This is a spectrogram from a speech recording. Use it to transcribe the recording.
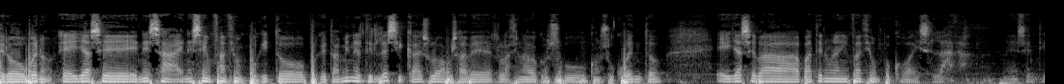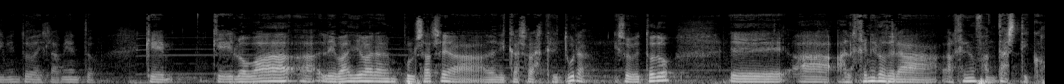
Pero bueno ella se en esa en esa infancia un poquito porque también es disléxica eso lo vamos a ver relacionado con su con su cuento ella se va, va a tener una infancia un poco aislada ¿eh? sentimiento de aislamiento que, que lo va a, le va a llevar a impulsarse a, dedicarse a la escritura y sobre todo eh, a, al género de la al género fantástico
